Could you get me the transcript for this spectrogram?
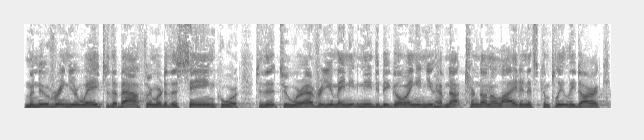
maneuvering your way to the bathroom or to the sink or to, the, to wherever you may need to be going and you have not turned on a light and it's completely dark,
